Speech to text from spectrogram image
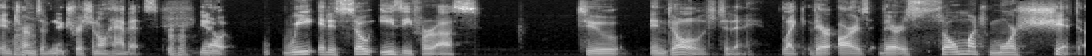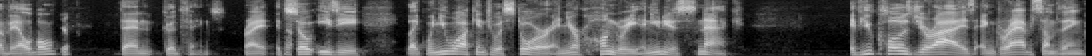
in mm-hmm. terms of nutritional habits. Mm-hmm. You know, we it is so easy for us to indulge today. Like there are there is so much more shit available yep. than good things, right? It's yep. so easy like when you walk into a store and you're hungry and you need a snack, if you closed your eyes and grabbed something,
